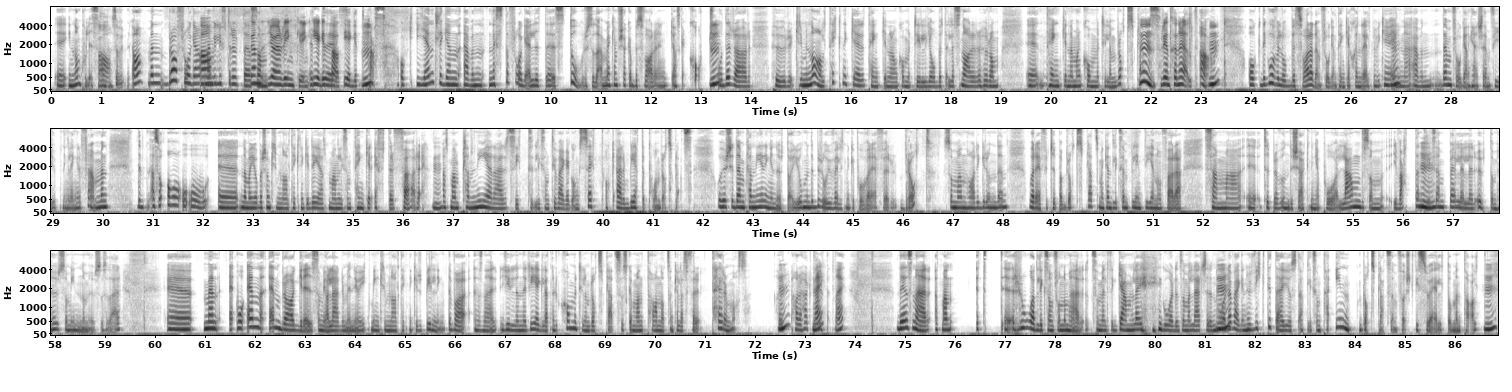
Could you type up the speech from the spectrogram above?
eh, inom polisen. Ja. Så, ja, men bra fråga, ja. men vi lyfter ut det Den som gör en ring kring, ett, eget eh, pass. eget mm. pass. Och egentligen även nästa fråga är lite stor sådär, men jag kan försöka besvara den ganska kort. Mm. Och det rör hur kriminaltekniker tänker när de kommer till jobbet, eller snarare hur de eh, tänker när man kommer till en brottsplats. Mm, rent generellt. Ja. Och det går väl att besvara den frågan tänker jag generellt men vi kan ju mm. ägna även den frågan kanske en fördjupning längre fram. Men det, alltså A och O eh, när man jobbar som kriminaltekniker det är att man liksom tänker efter före. Mm. Att man planerar sitt liksom, tillvägagångssätt och arbete på en brottsplats. Och hur ser den planeringen ut då? Jo men det beror ju väldigt mycket på vad det är för brott som man har i grunden. Vad det är för typ av brottsplats. Man kan till exempel inte genomföra samma eh, typer av undersökningar på land som i vatten mm. till exempel. Eller utomhus som inomhus och sådär. Eh, men och en, en bra grej som jag lärde mig när jag gick min kriminalteknikerutbildning, det var en sån här gyllene regel att när du kommer till en brottsplats så ska man ta något som kallas för termos. Har, mm. har du hört begreppet? Nej. Nej. Det är en sån här att man, ett råd liksom från de här som är lite gamla i gården som har lärt sig den mm. hårda vägen, hur viktigt det är just att liksom ta in brottsplatsen först visuellt och mentalt. Mm.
